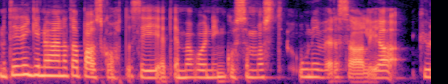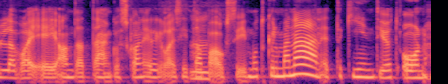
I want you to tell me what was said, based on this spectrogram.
No tietenkin ne on aina tapauskohtaisia, että en mä voi niinku semmoista universaalia kyllä vai ei antaa tähän, koska on erilaisia mm. tapauksia. Mutta kyllä mä näen, että kiintiöt on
